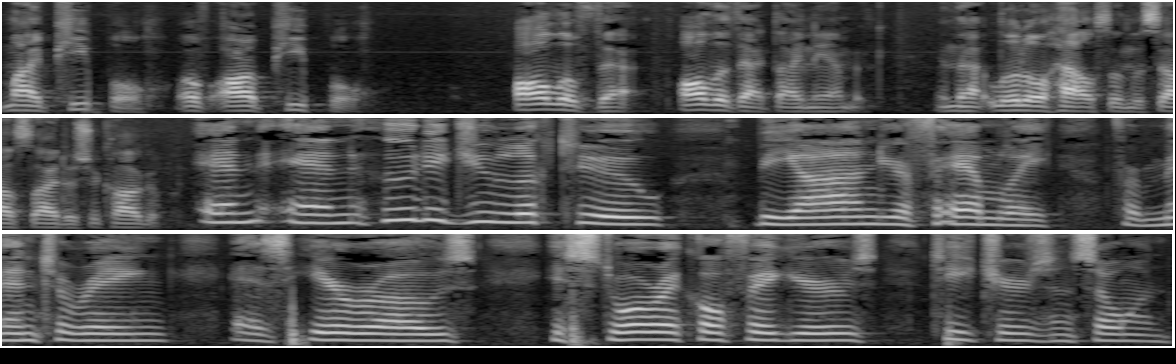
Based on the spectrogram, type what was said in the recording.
my people, of our people. All of that, all of that dynamic in that little house on the south side of Chicago. And and who did you look to beyond your family for mentoring as heroes, historical figures, teachers, and so on?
